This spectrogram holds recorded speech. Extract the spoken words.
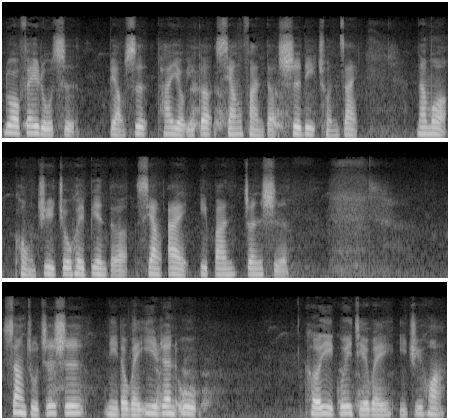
若非如此，表示他有一个相反的势力存在，那么恐惧就会变得像爱一般真实。上主之师，你的唯一任务。可以归结为一句话：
